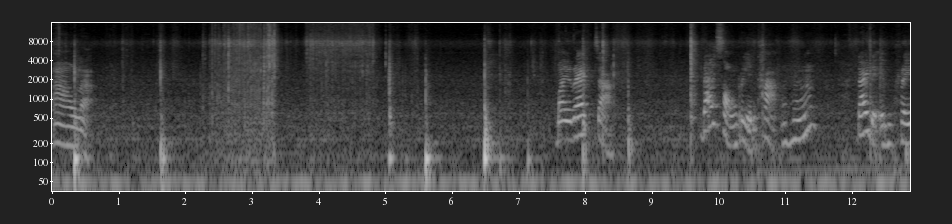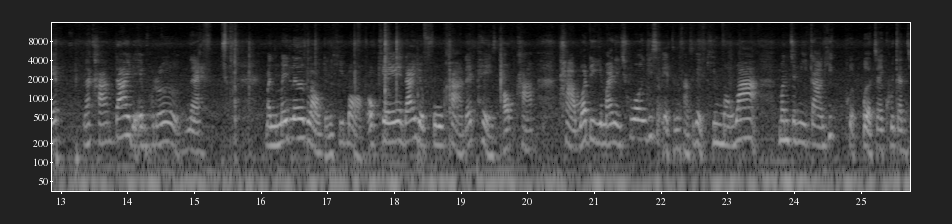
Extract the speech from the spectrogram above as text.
เอาล่ะ ใบแรกจากได้สองเหรียญค่ะ อือหือ ได้ The Empress นะคะ ได้ The Emperor นะมันไม่เลิกหรอกอย่างที่บอก โอเค ได้ The Fool ค่ะ ได้ Page of Cup ถามว่าดีไหมในช่วง 21-31 คิมมองว่ามันจะมีการที่เปิดเปิดใจคุยกันจ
